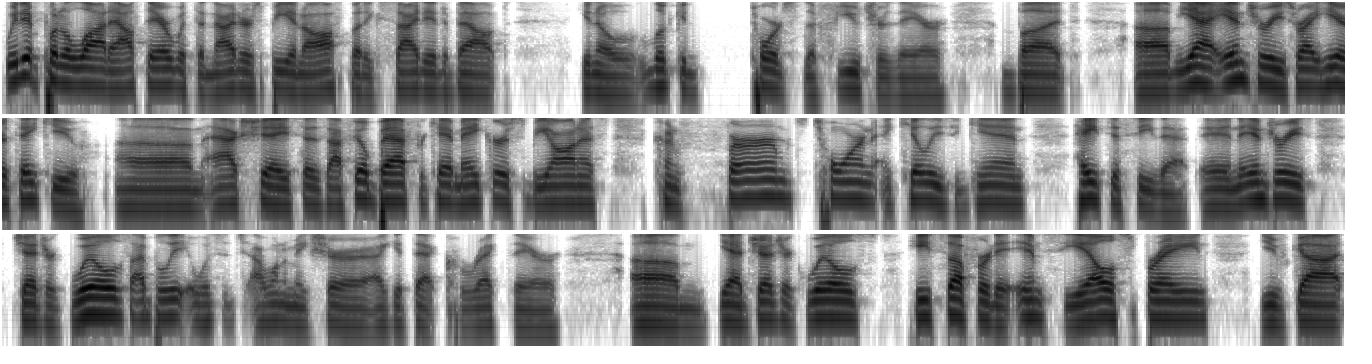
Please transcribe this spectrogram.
we didn't put a lot out there with the Niners being off, but excited about you know, looking towards the future there. But um, yeah, injuries right here. Thank you. Um, Akshay says, I feel bad for Cam Akers, to be honest. Confirmed torn Achilles again. Hate to see that. And injuries, Jedrick Wills, I believe was it, I want to make sure I get that correct there. Um, yeah, Jedrick Wills, he suffered an MCL sprain. You've got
